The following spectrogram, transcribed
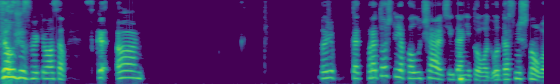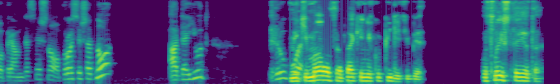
Селфи с Микки Маусом. Так про то, что я получаю всегда не то. Вот, вот до смешного прям, до смешного. Просишь одно, а дают другое. Микки Мауса так и не купили тебе. Услышь ты это.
